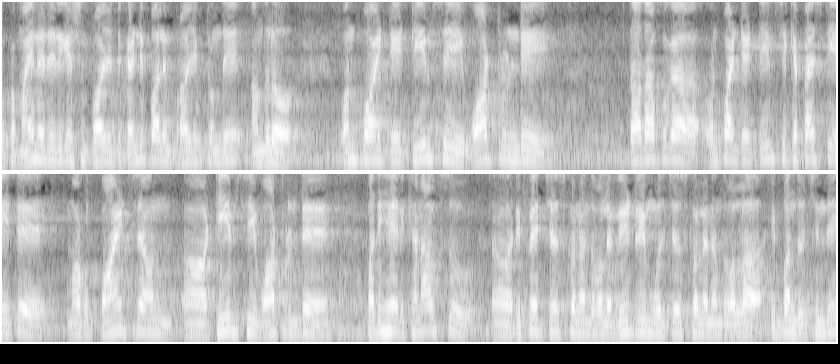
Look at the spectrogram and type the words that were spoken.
ఒక minor irrigation project Gandipalem project ఉంది. అందులో one point eight TMC water ఉండి దాదాపుగా one point eight TMC capacity అయితే మాకు పాయింట్ సెవెన్ టీఎంసీ వాటర్ ఉంటే పదిహేను కెనాల్స్ రిపేర్ చేసుకునేందువల్ల వీడ్ రిమూవల్ చేసుకోలేనందువల్ల ఇబ్బంది వచ్చింది.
